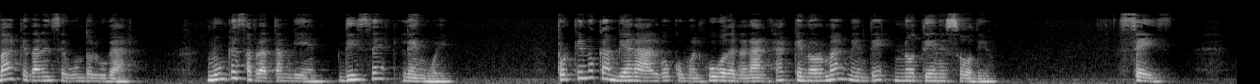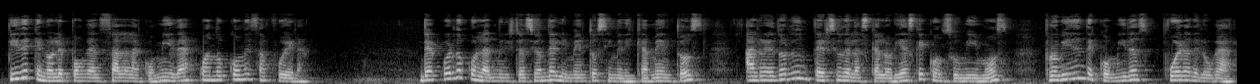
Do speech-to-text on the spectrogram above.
va a quedar en segundo lugar. Nunca sabrá tan bien, dice Lenway. ¿Por qué no cambiar a algo como el jugo de naranja que normalmente no tiene sodio? 6. Pide que no le pongan sal a la comida cuando comes afuera. De acuerdo con la Administración de Alimentos y Medicamentos, alrededor de un tercio de las calorías que consumimos provienen de comidas fuera del hogar.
